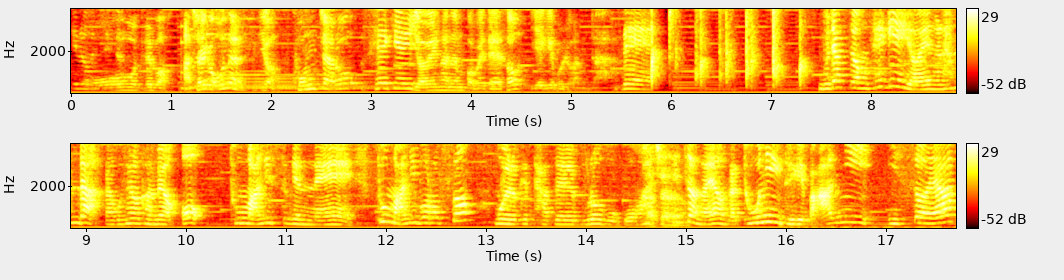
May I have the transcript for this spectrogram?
이러면 지죠. 오 대박. 아 저희가 오늘 드디어 공짜로 세계 여행하는 법에 대해서 얘기해 보려고 합니다. 네. 무작정 세계 여행을 한다라고 생각하면 어? 돈 많이 쓰겠네. 돈 많이 벌었어? 뭐 이렇게 다들 물어보고 하- 맞아요. 했잖아요. 그러니까 돈이 되게 많이 있어야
